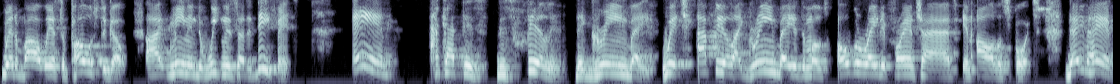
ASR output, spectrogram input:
where the ball where it's supposed to go. All right, meaning the weakness of the defense. And I got this this feeling that Green Bay, which I feel like Green Bay is the most overrated franchise in all of sports. They've had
